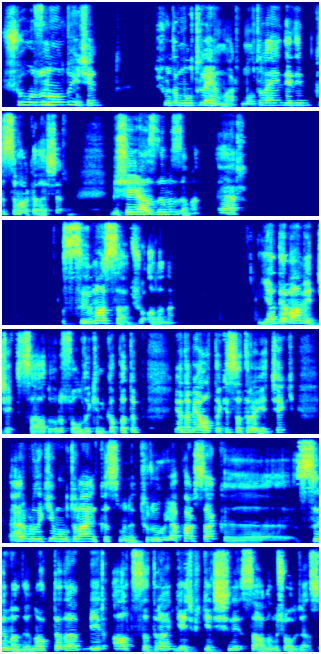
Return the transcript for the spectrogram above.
Şu uzun olduğu için şurada multilane var. Multilane dediğim kısım arkadaşlar. Bir şey yazdığımız zaman eğer sığmazsa şu alana ya devam edecek sağa doğru soldakini kapatıp ya da bir alttaki satıra geçecek. Eğer buradaki multiline kısmını true yaparsak e, sığmadığı noktada bir alt satıra geç, geçişini sağlamış olacağız.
